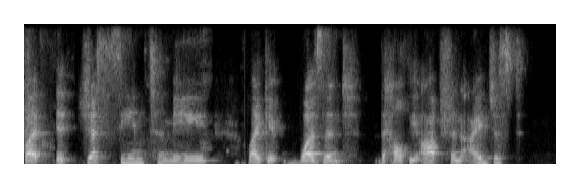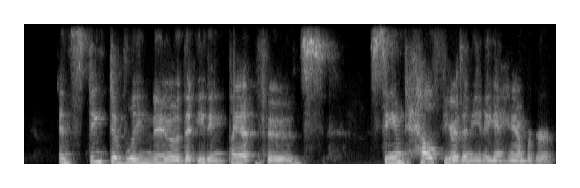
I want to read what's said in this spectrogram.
but it just seemed to me like it wasn't the healthy option. I just instinctively knew that eating plant foods seemed healthier than eating a hamburger.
